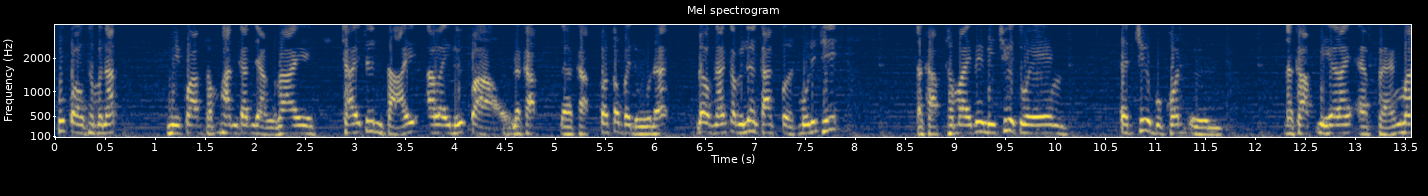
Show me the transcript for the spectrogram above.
ผู้กองธรรมนัฐมีความสัมพันธ์กันอย่างไร ใช้เส้นสายอะไรหรือเปล่านะครับนะครับ ก็ต้องไปดูนะ นอกนั้นก็เป็นเรื่องการเปิดมูลนิธิ นะครับทำไมไม่มีชื่อตัวเอง เป็นชื่อบุคคลอื่นนะครับ มีอะไรแอบแฝงไหม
